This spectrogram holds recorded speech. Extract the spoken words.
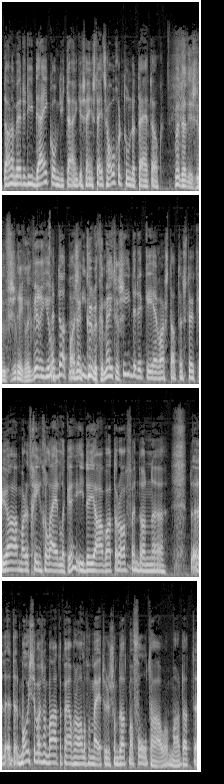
Daarom werden die dijken om die tuintjes heen steeds hoger toen de tijd ook. Maar dat is een verschrikkelijk werk, joh. Maar dat was zijn ieder- kubieke meters. Iedere keer was dat een stukje. Ja, maar het ging geleidelijk. Hè. Ieder jaar wat eraf. En dan, eh, het, het, het mooiste was een waterpeil van een halve meter. Dus om dat maar vol te houden. Maar, dat, eh,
